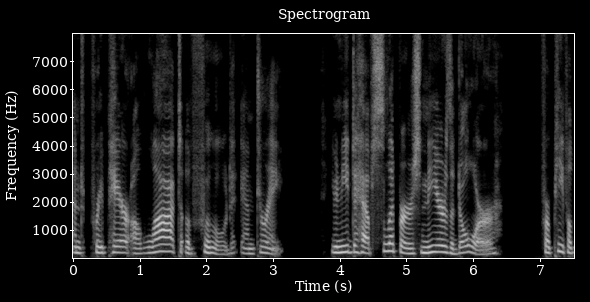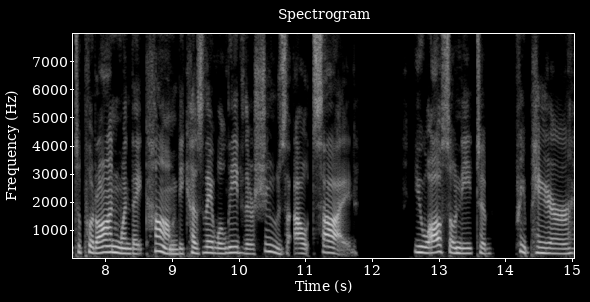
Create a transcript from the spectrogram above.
and prepare a lot of food and drink. You need to have slippers near the door for people to put on when they come because they will leave their shoes outside. You also need to prepare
